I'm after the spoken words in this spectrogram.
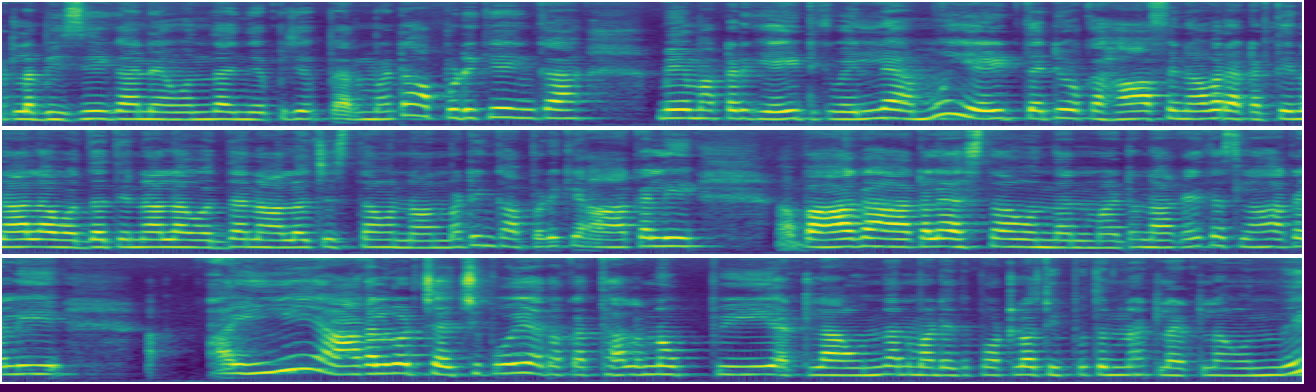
అట్లా బిజీగానే ఉందని చెప్పి చెప్పారనమాట అప్పటికే ఇంకా మేము అక్కడికి ఎయిట్కి వెళ్ళాము. ఎయిట్ థర్టీ ఒక హాఫ్ అన్ అవర్ అక్కడ తినాలా వద్దా తినాలా వద్దా అని ఆలోచిస్తూ ఉన్నాం అనమాట ఇంకా అప్పటికే ఆకలి బాగా ఆకలేస్తూ ఉందన్నమాట. నాకైతే అసలు ఆకలి అయ్యి ఆకలి కూడా చచ్చిపోయి అదొక తలనొప్పి అట్లా ఉందన్నమాట. ఇది పొట్టలో తిప్పుతున్నట్లు అట్లా ఉంది.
